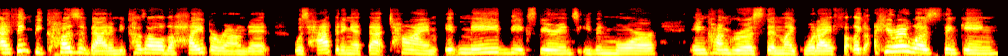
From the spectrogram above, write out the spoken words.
I think because of that, and because all the hype around it was happening at that time, it made the experience even more incongruous than like what I thought. Like here I was thinking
